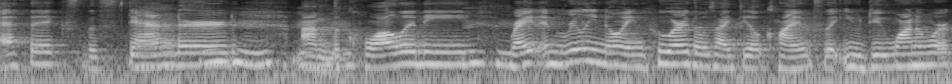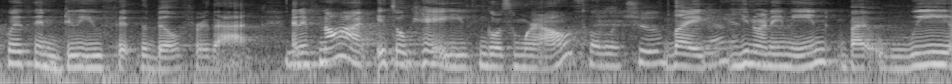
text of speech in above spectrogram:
ethics the standard Mm-hmm. um, the quality right and really knowing who are those ideal clients that you do want to work with and do you fit the bill for that and if not it's okay you can go somewhere else Mm-hmm. Totally True. like you know what i mean but we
